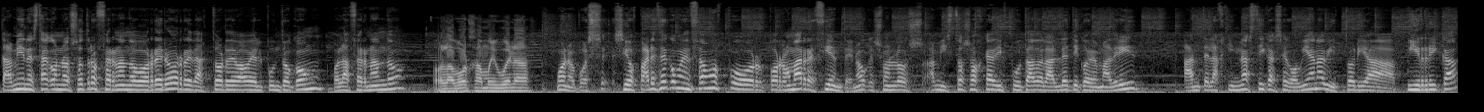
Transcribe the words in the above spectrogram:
También está con nosotros Fernando Borrero, redactor de Babel.com. Hola, Fernando. Hola Borja, muy buenas. Bueno, pues si os parece comenzamos por, por lo más reciente, ¿no? Que son los amistosos que ha disputado el Atlético de Madrid ante la gimnástica segoviana, victoria pírrica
